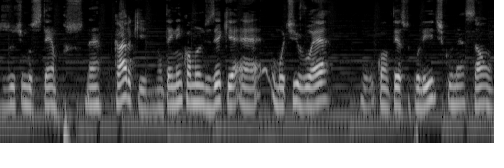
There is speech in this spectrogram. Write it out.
dos últimos tempos, né? Claro que não tem nem como não dizer que é, o motivo é o contexto político, né? São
